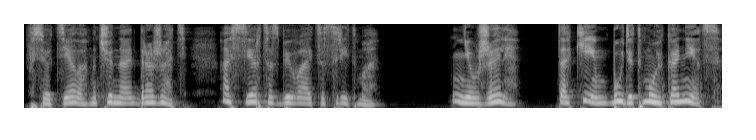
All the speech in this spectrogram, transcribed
Все тело начинает дрожать, а сердце сбивается с ритма. Неужели Таким будет мой конец.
